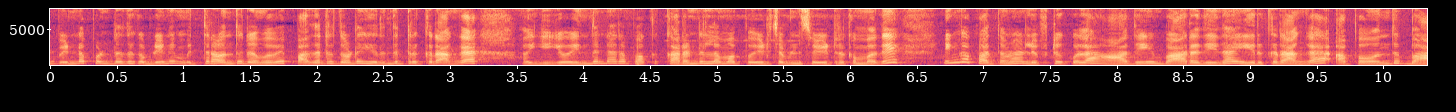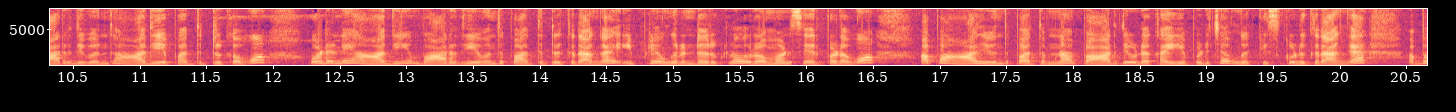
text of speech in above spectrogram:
இப்போ என்ன பண்ணுறதுக்கு அப்படின்னு மித்ரா வந்து ரொம்பவே பதட்டத்தோடு இருந்துட்டுருக்குறாங்க. ஐயோ இந்த நேரம் பார்க்க கரண்ட் இல்லாமல் போயிடுச்சு அப்படின்னு சொல்லிட்டு இருக்கும்போது இங்கே பார்த்தோம்னா லிஃப்ட்டுக்குள்ளே ஆதியும் பாரதி தான் இருக்கிறாங்க. அப்போ வந்து பாரதி வந்து ஆதியை பார்த்துட்ருக்கவும் உடனே ஆதியும் பாரதியை வந்து பார்த்துட்ருக்குறாங்க இப்படி அவங்க ரெண்டு பேருக்குள்ளே ஒரு ரொமான்ஸ் ஏற்படவும் அப்போ ஆதி வந்து பார்த்தோம்னா பாரதியோட கையை பிடிச்சு அவங்க கிஸ் கொடுக்குறாங்க. அப்போ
